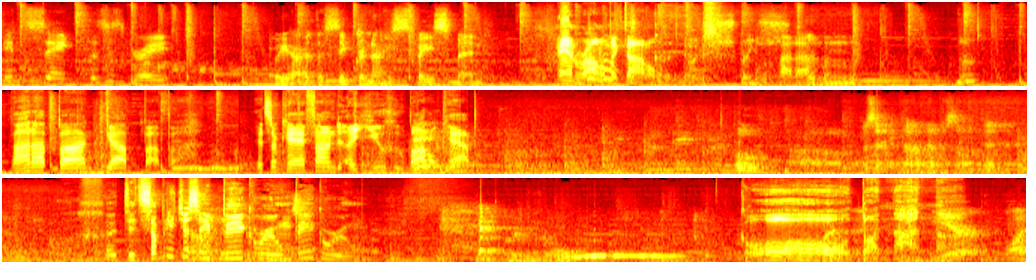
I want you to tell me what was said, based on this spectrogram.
in sync. This is great. We are the synchronized spacemen. And Ronald McDonald. Ba-da-ba-ga-ba-ba. It's okay, I found a Yoo-Hoo bottle cap. Oh, uh, was that? Oh, that was all the. Did somebody just say big room, big room? Gold banana. Here. What?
